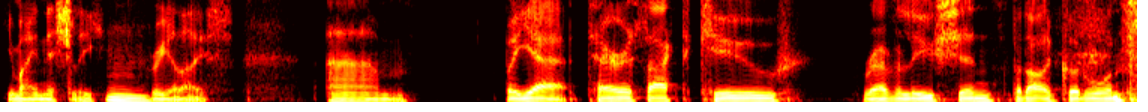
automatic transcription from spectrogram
you might initially realize. Um, but yeah, terrorist act, coup, revolution, but not a good one.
